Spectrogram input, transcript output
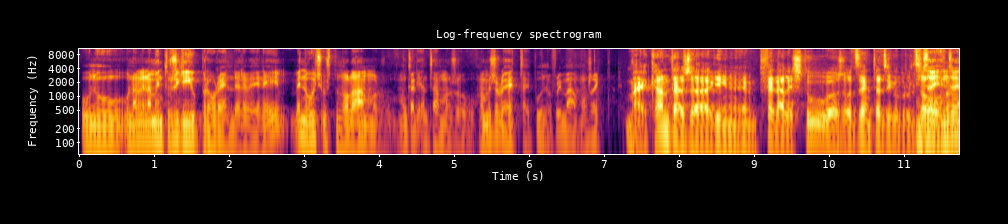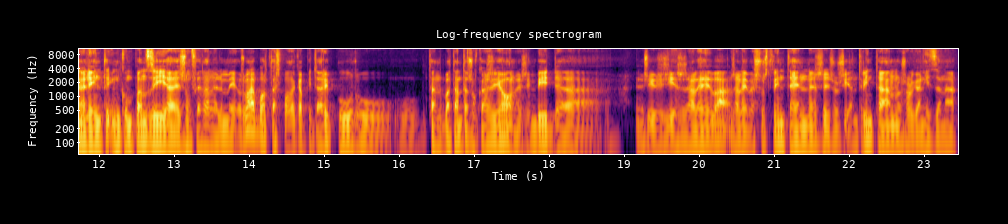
un, un allenamento seguito per rendere bene. E noi giusto non l'abbiamo, magari andiamo una mezz'oretta e poi non fermiamo. Ecco. Ma cantas in fedale tuo o zenta zigo brulzova? In genere in, in compagnia è un fedale mio, ma a volte può capitare pure, in tante occasioni, in vita, si saleva, saleva su trentenne, se si hanno 30 anni, si organizzano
